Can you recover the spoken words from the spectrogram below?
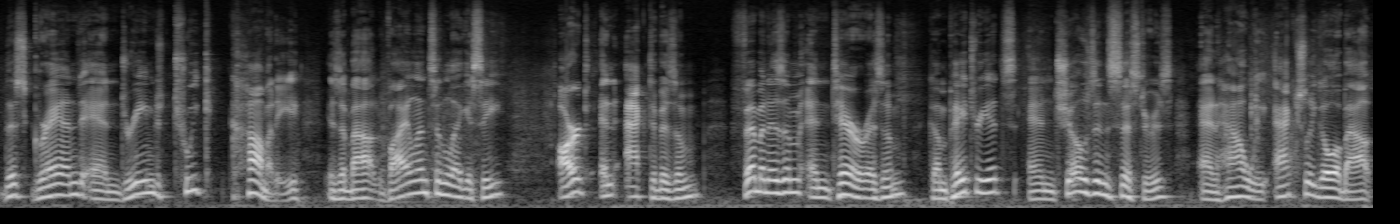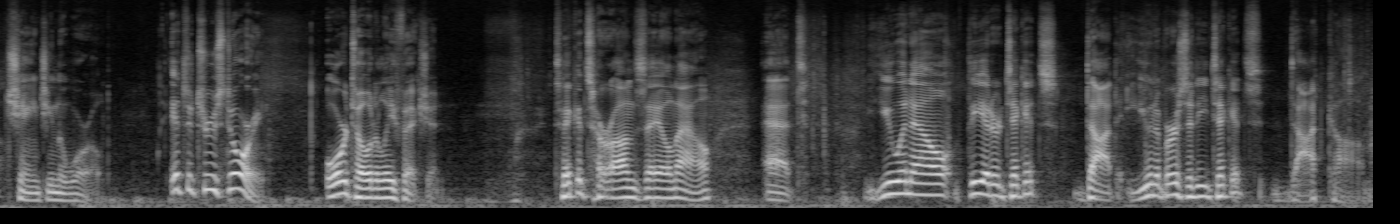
This grand and dreamed tweak comedy is about violence and legacy, art and activism, feminism and terrorism, compatriots and chosen sisters, and how we actually go about changing the world. It's a true story, or totally fiction. Tickets are on sale now at unltheatertickets.universitytickets.com.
